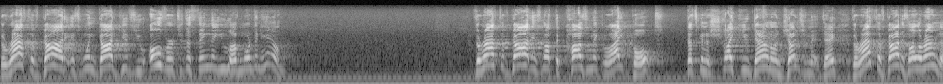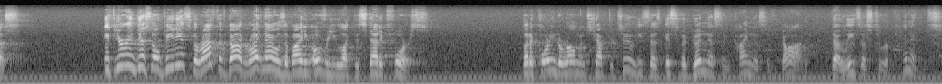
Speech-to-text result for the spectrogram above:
The wrath of God is when God gives you over to the thing that you love more than Him. The wrath of God is not the cosmic light bolt that's going to strike you down on Judgment Day. The wrath of God is all around us. If you're in disobedience, the wrath of God right now is abiding over you like this static force. But according to Romans chapter 2, he says it's the goodness and kindness of God that leads us to repentance.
